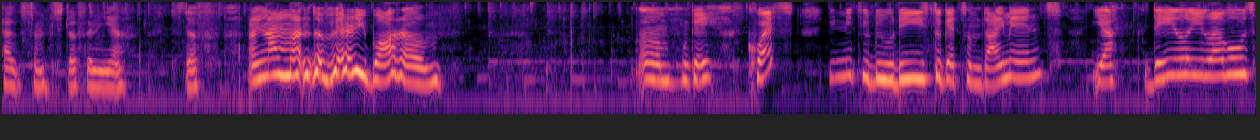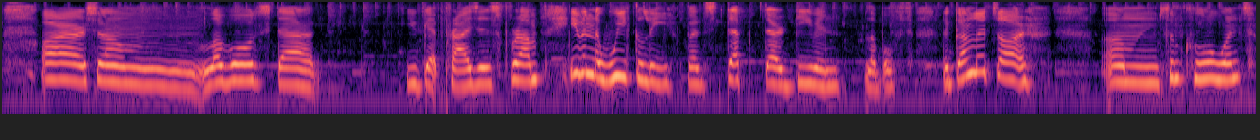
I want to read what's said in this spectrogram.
have some stuff in yeah stuff. And I'm at the very bottom. um, okay, quest. You need to do these to get some diamonds. Yeah, daily levels are some levels that you get prizes from. Even the weekly, but step their demon levels. The gauntlets are um some cool ones.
